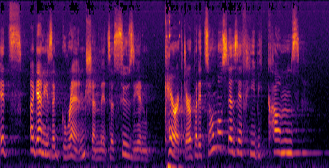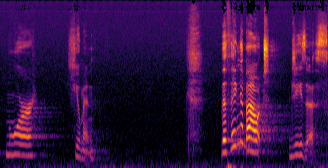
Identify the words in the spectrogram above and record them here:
It's, again, he's a Grinch and it's a Seussian character, but it's almost as if he becomes more human. The thing about Jesus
